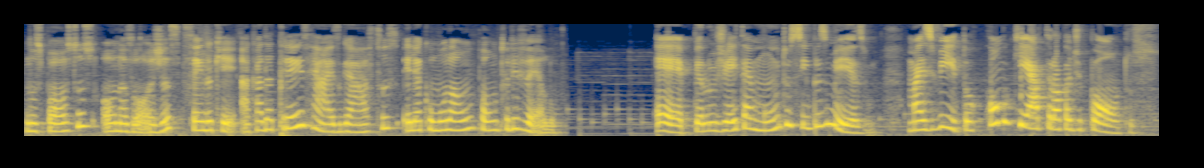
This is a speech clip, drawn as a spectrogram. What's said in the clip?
nos postos ou nas lojas, sendo que a cada R$ reais gastos ele acumula um ponto Livelo. É, pelo jeito é muito simples mesmo. Mas Vitor, como que é a troca de pontos?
